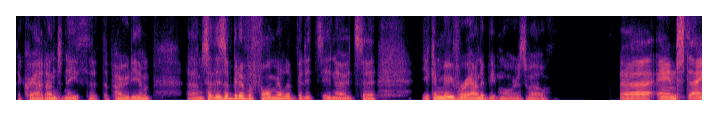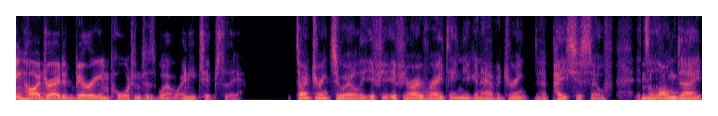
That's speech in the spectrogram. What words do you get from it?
the crowd underneath the, the podium. Um, so there's a bit of a formula, but it's you know it's a you can move around a bit more as well. Uh, and staying hydrated, very important as well. Any tips there? Don't drink too early. If you if you're over 18, you're going to have a drink. Uh, pace yourself. It's a long day,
